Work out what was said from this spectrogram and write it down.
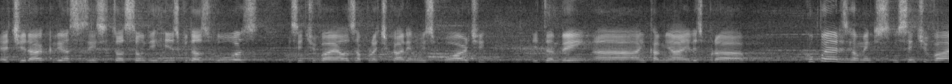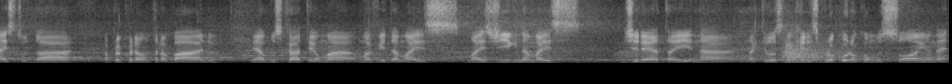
é tirar crianças em situação de risco das ruas, incentivar elas a praticarem um esporte e também a encaminhar eles para acompanhar eles realmente, incentivar a estudar, a procurar um trabalho, né, a buscar ter uma, uma vida mais, mais digna, mais direta aí na, naquilo que eles procuram como sonho, né?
